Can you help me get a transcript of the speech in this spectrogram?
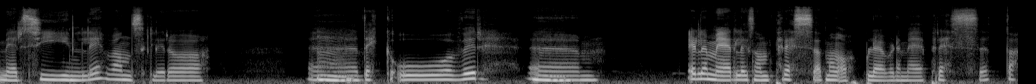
mer synlig, vanskeligere å eh, mm. dekke over. Mm. Eh, eller mer liksom presse, at man opplever det mer presset, da,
